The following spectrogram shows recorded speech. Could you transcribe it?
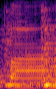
Bye.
